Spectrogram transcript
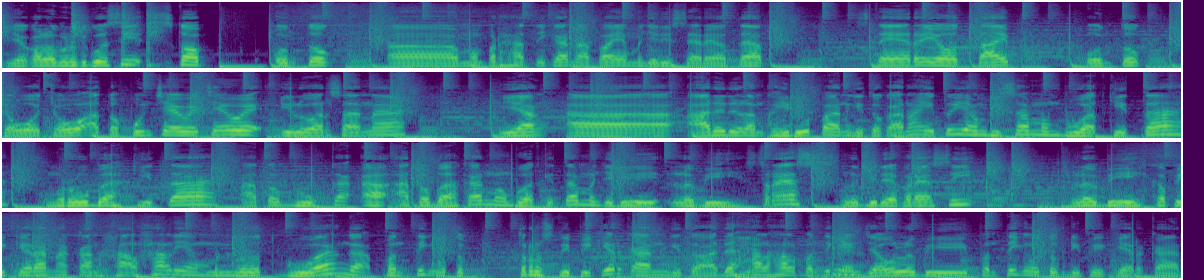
Ya kalau menurut gue sih stop untuk uh, memperhatikan apa yang menjadi stereotip stereotype untuk cowok-cowok ataupun cewek-cewek di luar sana yang uh, ada dalam kehidupan gitu karena itu yang bisa membuat kita merubah kita atau buka uh, atau bahkan membuat kita menjadi lebih stres, lebih depresi, lebih kepikiran akan hal-hal yang menurut gua nggak penting untuk terus dipikirkan gitu. Ada hal-hal penting yang jauh lebih penting untuk dipikirkan.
